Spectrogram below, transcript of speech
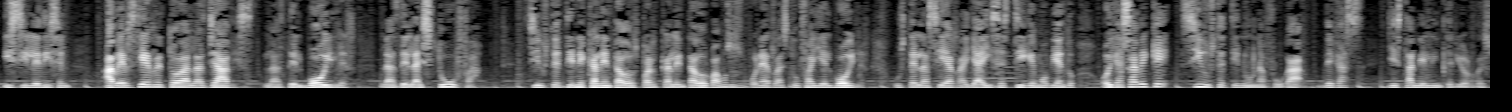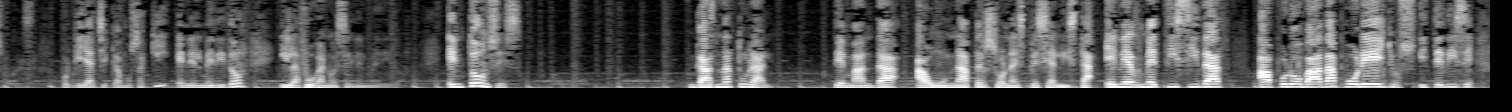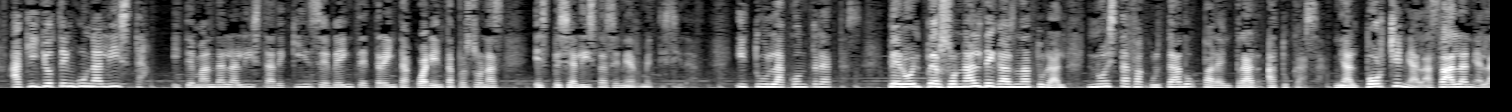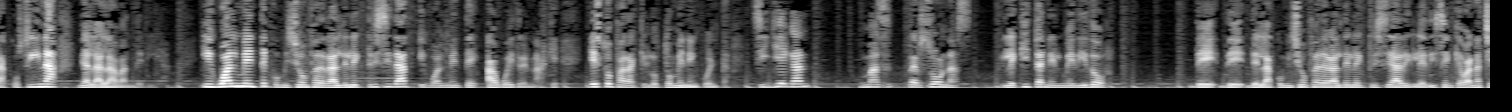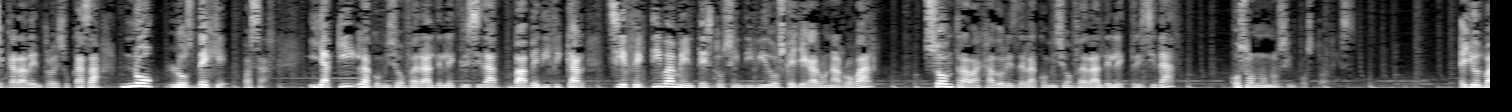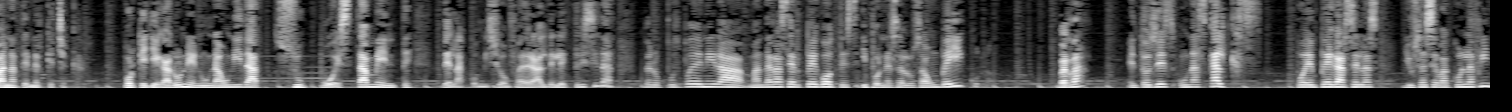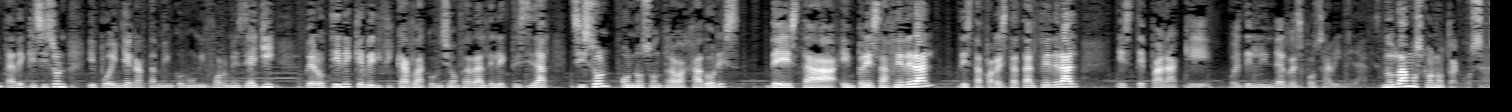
Y si le dicen, a ver, cierre todas las llaves, las del boiler, las de la estufa. Si usted tiene calentadores para el calentador, vamos a suponer la estufa y el boiler. Usted la cierra y ahí se sigue moviendo. Oiga, ¿sabe qué? Si usted tiene una fuga de gas y está en el interior de su casa porque ya checamos aquí en el medidor y la fuga no es en el medidor. Entonces, gas natural te manda a una persona especialista en hermeticidad aprobada por ellos y te dice, aquí yo tengo una lista y te manda la lista de 15, 20, 30, 40 personas especialistas en hermeticidad y tú la contratas. Pero el personal de gas natural no está facultado para entrar a tu casa, ni al porche, ni a la sala, ni a la cocina, ni a la lavandería. Igualmente Comisión Federal de Electricidad, igualmente agua y drenaje. Esto para que lo tomen en cuenta. Si llegan más personas, le quitan el medidor, de, de, la Comisión Federal de Electricidad y le dicen que van a checar adentro de su casa, no los deje pasar. Y aquí la Comisión Federal de Electricidad va a verificar si efectivamente estos individuos que llegaron a robar son trabajadores de la Comisión Federal de Electricidad o son unos impostores. Ellos van a tener que checar, porque llegaron en una unidad supuestamente de la Comisión Federal de Electricidad, pero pues pueden ir a mandar a hacer pegotes y ponérselos a un vehículo, ¿verdad? Entonces, unas calcas pueden pegárselas y usted se va con la finta de que sí son y pueden llegar también con uniformes de allí, pero tiene que verificar la Comisión Federal de Electricidad si son o no son trabajadores de esta empresa federal, de esta paraestatal federal, este para que pues de responsabilidades. Nos vamos con otra cosa.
